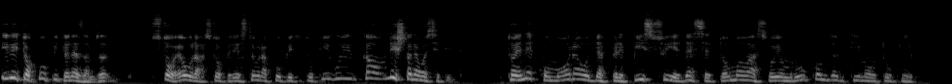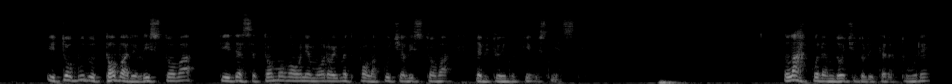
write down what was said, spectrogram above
I vi to kupite, ne znam, za 100 eura, 150 eura kupite tu knjigu i kao ništa ne osjetite. To je neko morao da prepisuje 10 tomova svojom rukom da bi ti imao tu knjigu. I to budu tovari listova, ti 10 tomova, on je morao imati pola kuće listova da bi tu jednu knjigu smjestio. Lahko nam doći do literature,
